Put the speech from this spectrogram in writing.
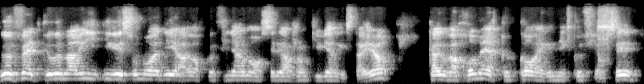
le fait que le mari, il ait son mot à dire, alors que finalement, c'est l'argent qui vient de l'extérieur. Car va remettre que quand elle n'est que fiancée,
